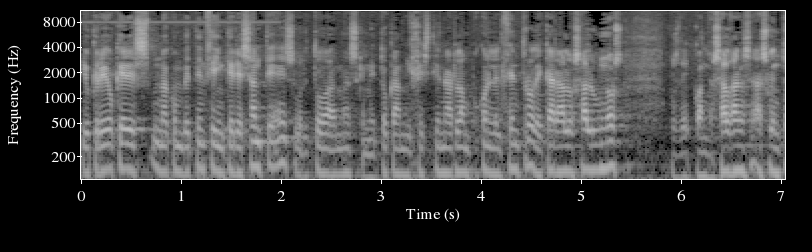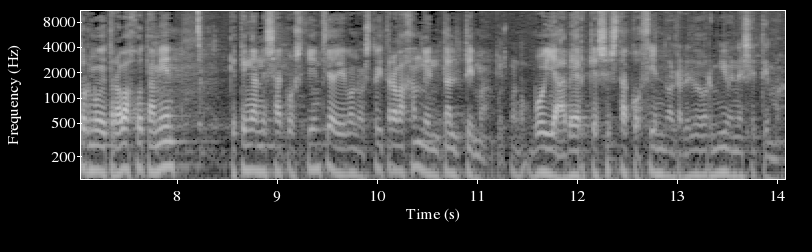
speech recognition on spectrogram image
yo creo que es una competencia interesante, ¿eh? sobre todo además que me toca a mí gestionarla un poco en el centro de cara a los alumnos, pues de cuando salgan a su entorno de trabajo también, que tengan esa conciencia de, bueno, estoy trabajando en tal tema, pues bueno, voy a ver qué se está cociendo alrededor mío en ese tema.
